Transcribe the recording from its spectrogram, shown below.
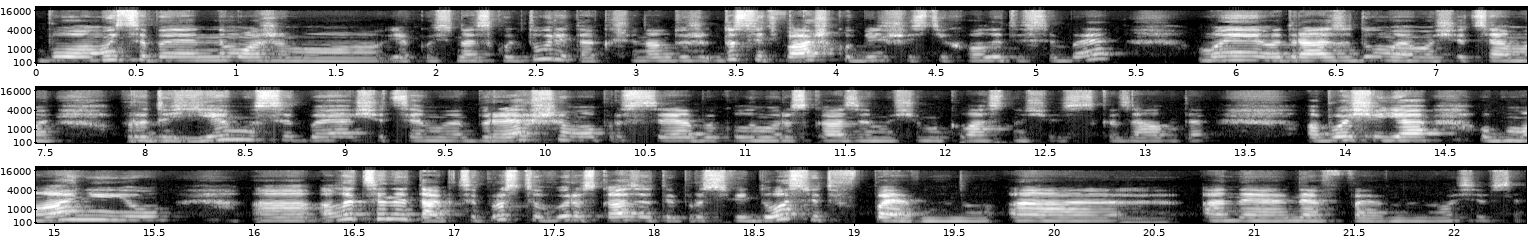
бо ми себе не можемо якось в нас в культурі, так що нам дуже досить важко більшості хвалити себе. Ми одразу думаємо, що це ми продаємо себе, що це ми брешемо про себе, коли ми розказуємо, що ми класно щось сказали, так або що я обманюю. Але це не так. Це просто ви розказуєте про свій досвід впевнено, а не не впевнено. Ось і все.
